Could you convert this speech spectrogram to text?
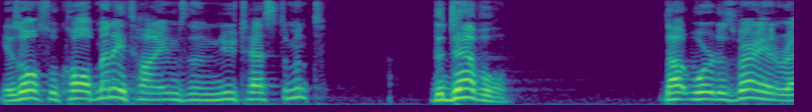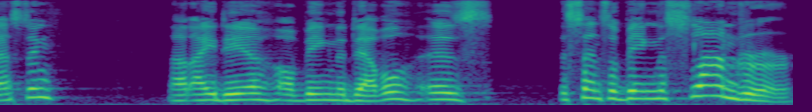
He is also called many times in the New Testament the devil. That word is very interesting. That idea of being the devil is the sense of being the slanderer.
